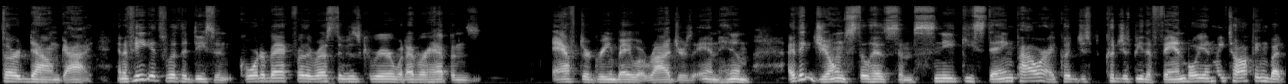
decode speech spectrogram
third down guy. And if he gets with a decent quarterback for the rest of his career, whatever happens after Green Bay with Rodgers and him. I think Jones still has some sneaky staying power. I could just could just be the fanboy in me talking, but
